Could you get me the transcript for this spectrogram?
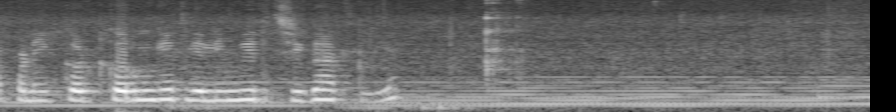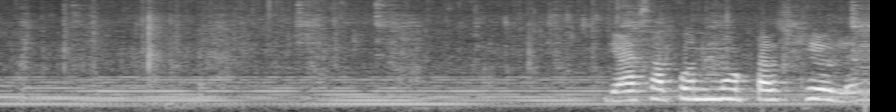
आपण ही कट करून घेतलेली मिरची घातली. गॅस आपण मोठाच ठेवलाय.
